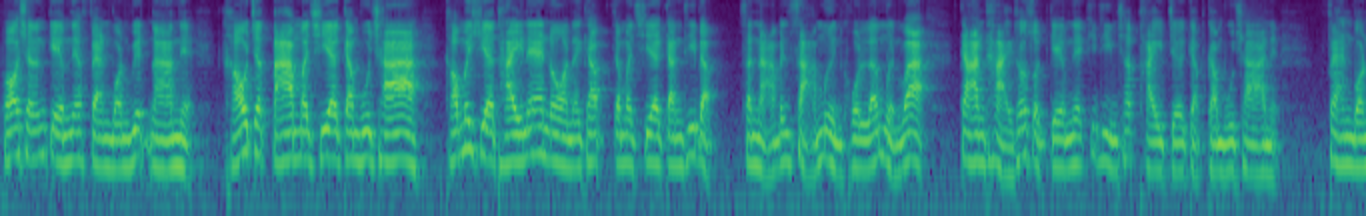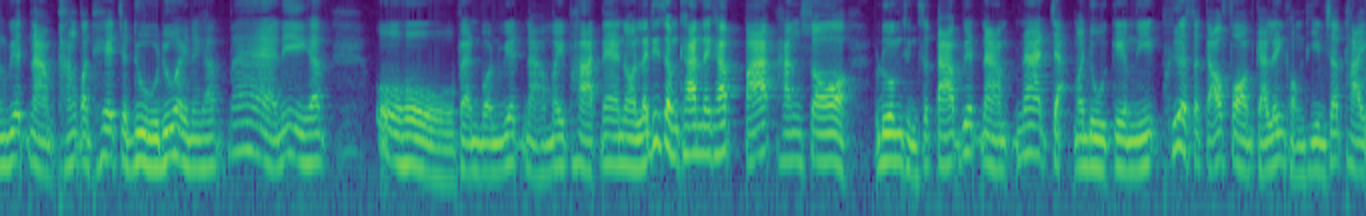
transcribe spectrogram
เพราะฉะนั้นเกมเนี่ยแฟนบอลเวียดนามเนี่ยเขาจะตามมาเชียร์กัมพูชา เขาไม่เชียร์ไทยแน่นอนนะครับ จะมาเชียร์กันที่แบบสนามเป็น 30,000 คนแล้วเหมือนว่า การถ่ายทอดสดเกมเนี่ยที่ทีมชาติไทยเจอกับกัมพูชาเนี่ยแฟนบอลเวียดนามทั้งประเทศจะดูด้วยนะครับแม่นี่ครับ โอ้โห แฟนบอลเวียดนามไม่พลาดแน่นอน และที่สำคัญนะครับปาร์คฮังซอรวมถึงสตาฟเวียดนามน่าจะมาดูเกมนี้เพื่อสเกลฟอร์มการเล่นของทีมชาติไทย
